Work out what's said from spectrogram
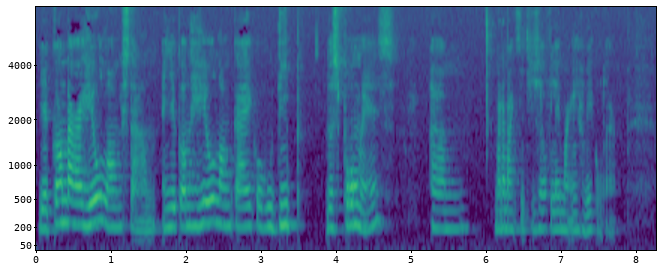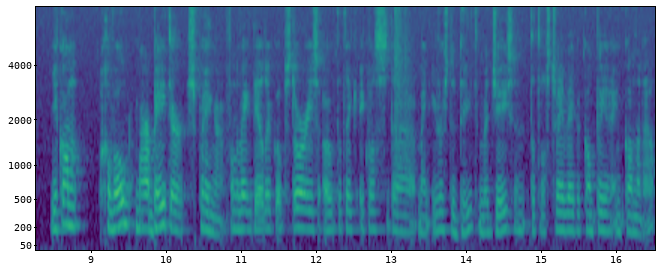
je kan daar heel lang staan. En je kan heel lang kijken hoe diep de sprong is. Ehm, maar dan maak je het jezelf alleen maar ingewikkelder. Je kan gewoon maar beter springen. Van de week deelde ik op stories ook dat ik... Ik was de, mijn eerste date met Jason. Dat was twee weken kamperen in Canada.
